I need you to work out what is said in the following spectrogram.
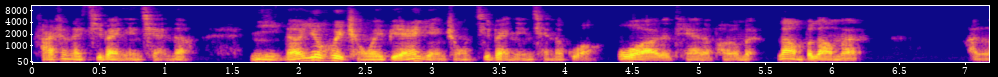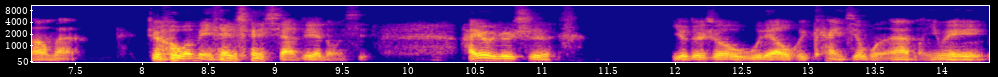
发生在几百年前的，你呢又会成为别人眼中几百年前的光。我的天呐，朋友们，浪不浪漫？很浪漫。就是我每天在想这些东西，还有就是有的时候无聊我会看一些文案嘛，因为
